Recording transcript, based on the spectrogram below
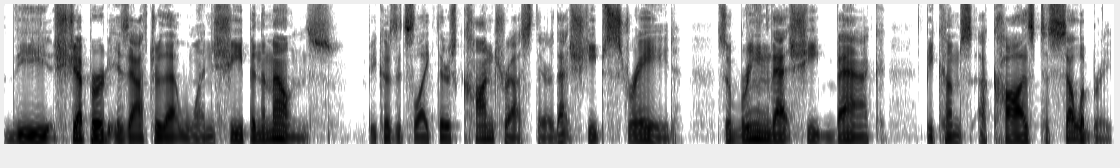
the shepherd is after that one sheep in the mountains because it's like there's contrast there. That sheep strayed. So bringing that sheep back becomes a cause to celebrate.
